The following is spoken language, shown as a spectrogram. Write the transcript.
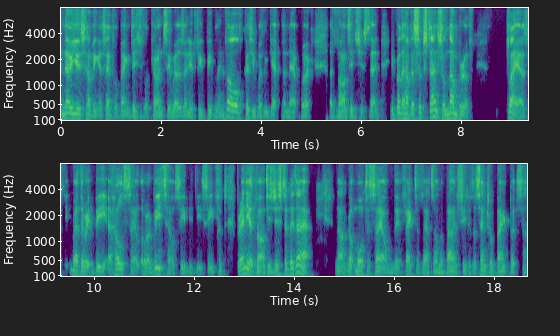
no use having a central bank digital currency where there's only a few people involved because you wouldn't get the network advantages then. You've got to have a substantial number of players, whether it be a wholesale or a retail CBDC, for, for any advantages to be there. Now, I've got more to say on the effect of that on the balance sheet of the central bank, but uh,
